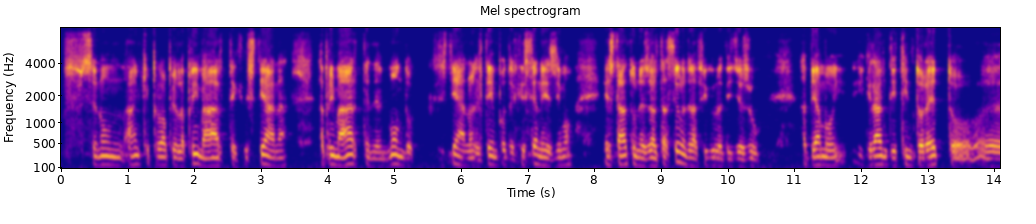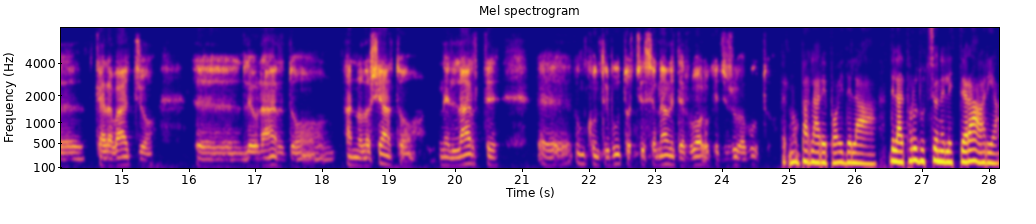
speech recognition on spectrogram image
se non anche proprio la prima arte cristiana, la prima arte nel mondo cristiano, nel tempo del cristianesimo, è stata un'esaltazione della figura di Gesù abbiamo i, i grandi Tintoretto, eh, Caravaggio, eh, Leonardo, hanno lasciato nell'arte eh, un contributo eccezionale del ruolo che Gesù ha avuto. Per non parlare poi della, della produzione letteraria.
